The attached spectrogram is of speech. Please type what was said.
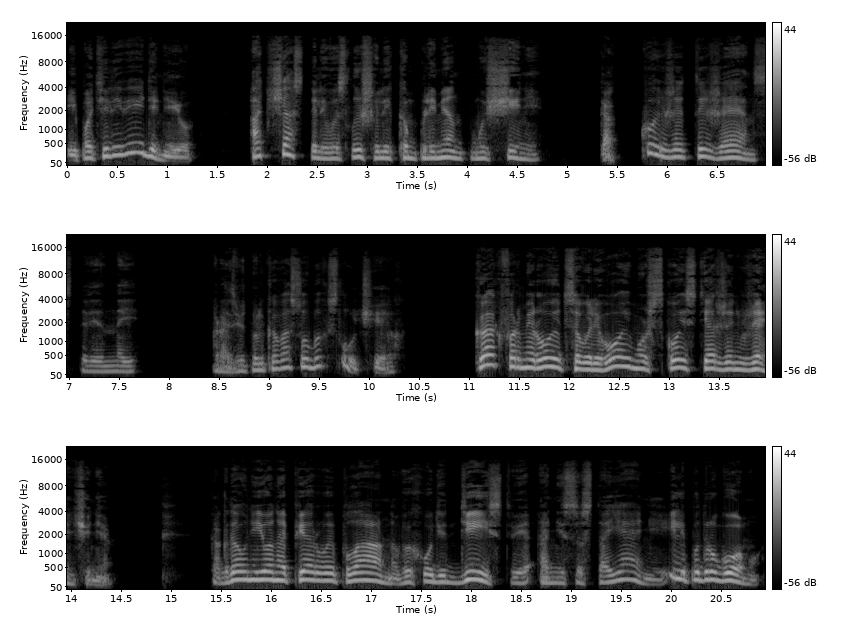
и по телевидению. А часто ли вы слышали комплимент мужчине? «Какой же ты женственный!» Разве только в особых случаях. Как формируется волевой мужской стержень в женщине? Когда у нее на первый план выходит действие, а не состояние, или по-другому,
